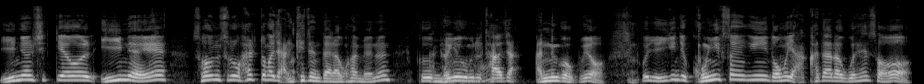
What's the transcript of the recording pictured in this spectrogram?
2년 10개월 이내에 선수로 활동하지 않게 된다라고 하면은 그 병역 의무를 다하지 않는 거고요. 이게 이제 공익성이 너무 약하다라고 해서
